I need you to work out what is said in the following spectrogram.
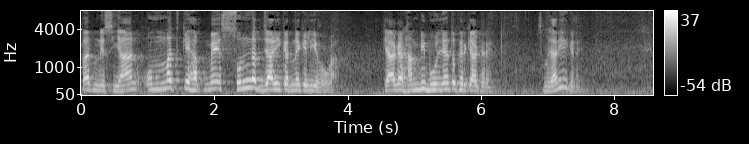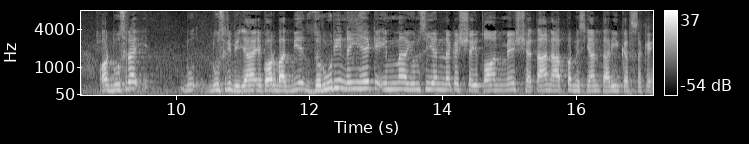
پر نسیان امت کے حق میں سنت جاری کرنے کے لیے ہوگا۔ کیا اگر ہم بھی بھول جائیں تو پھر کیا کریں؟ سمجھ آ رہی ہے کہ نہیں؟ اور دوسرا دوسری بھی، یہاں ایک اور بات بھی ہے، ضروری نہیں ہے کہ اما یونسی کے شیطان میں شیطان آپ پر نسیان تاری کر سکے۔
